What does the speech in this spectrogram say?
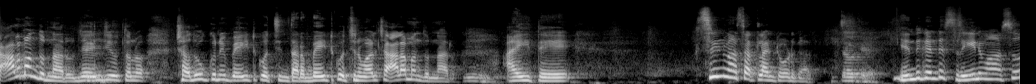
చాలా మంది ఉన్నారు. జైలు జీవితంలో చదువుకుని బయటకు వచ్చిన తర్వాత బయటకు వచ్చిన వాళ్ళు చాలా మంది ఉన్నారు. అయితే శ్రీనివాస్ అట్లాంటి వాడు కాదు. ఎందుకంటే శ్రీనివాసు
